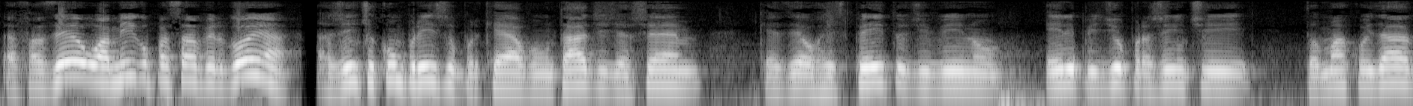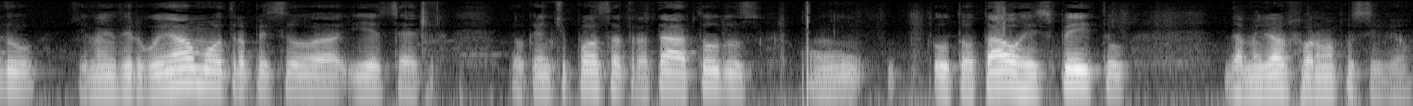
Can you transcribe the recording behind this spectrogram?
a fazer o amigo passar vergonha, a gente cumpre isso porque é a vontade de Hashem quer dizer, o respeito divino, ele pediu para a gente tomar cuidado de não envergonhar uma outra pessoa e etc. Então que a gente possa tratar a todos com o total respeito da melhor forma possível.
